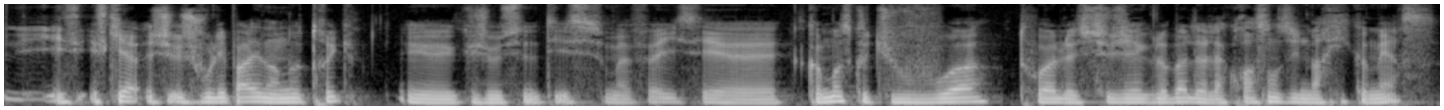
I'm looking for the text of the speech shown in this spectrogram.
je voulais parler d'un autre truc euh, que je me suis noté sur ma feuille, c'est euh, comment est-ce que tu vois, toi, le sujet global de la croissance d'une marque e-commerce?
